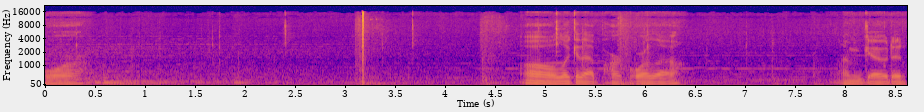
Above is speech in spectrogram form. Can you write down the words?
Parkour. Oh, look at that parkour though. I'm goaded.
